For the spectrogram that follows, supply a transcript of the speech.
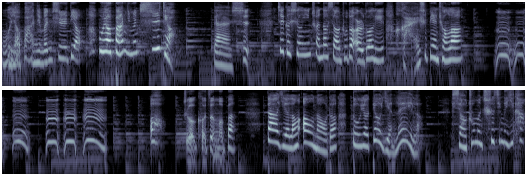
我要把你们吃掉！我要把你们吃掉！”但是这个声音传到小猪的耳朵里，还是变成了“嗯嗯嗯嗯嗯嗯”。哦，这可怎么办？大野狼懊恼的都要掉眼泪了，小猪们吃惊的一看，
